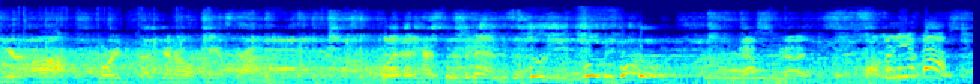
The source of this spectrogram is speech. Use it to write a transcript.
veered off towards the general campground. Boy, that had some spin. Number 30, Colby Bordeaux. That was good. Where'd you get that?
